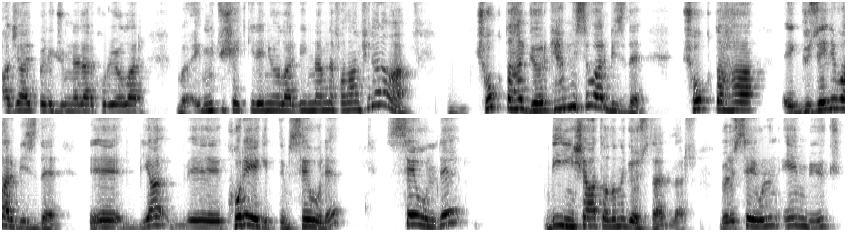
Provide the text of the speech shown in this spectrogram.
acayip böyle cümleler kuruyorlar. Müthiş etkileniyorlar bilmem ne falan filan ama çok daha görkemlisi var bizde. Çok daha e, güzeli var bizde. E, ya e, Kore'ye gittim Seul'e. Seul'de bir inşaat alanı gösterdiler. Böyle Seul'ün en büyük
